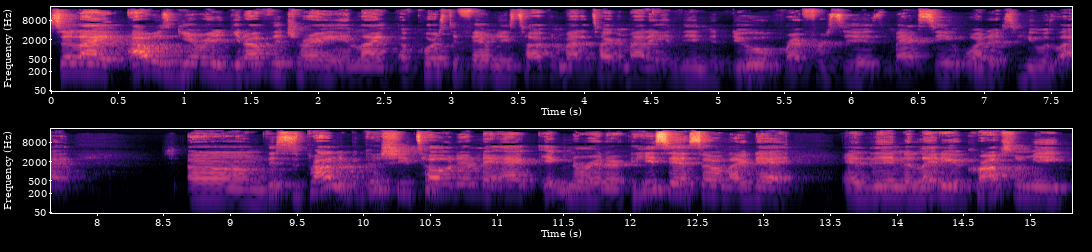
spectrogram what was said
So like I was getting ready to get off the train, and like of course the family is talking about it, talking about it, and then the dude references Maxine Waters. He was like, um, "This is probably because she told him to act ignorant," or he said something like that. And then the lady across from me,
